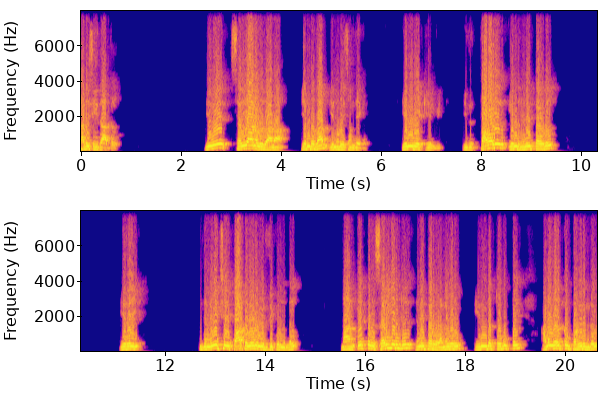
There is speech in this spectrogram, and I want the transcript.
தடை செய்தார்கள்? இது சரியானதுதானா என்பதுதான் என்னுடைய சந்தேகம். என்னுடைய கேள்வி. இது தவறு என்று நினைப்பவர்கள் இதை இந்த நிகழ்ச்சியை பார்ப்பதோடு நிறுத்திக் கொள்ளுங்கள். நான் கேட்பது சரி என்று நினைப்பவர்கள் அனைவரும் இந்த தொகுப்பை அனைவருக்கும் பகிருங்கள்.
